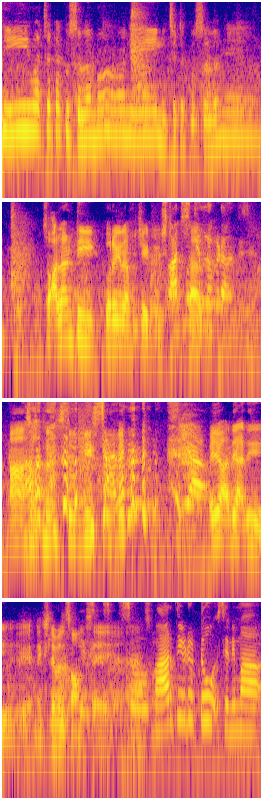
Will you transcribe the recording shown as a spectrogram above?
నీ వచ్చట కుశలమా నీ నిచ్చట కుశలమే. సో అలాంటి కొరియోగ్రఫీ చేయటం ఇష్టం. అయ్యో అది అది next level songs so Bharateeyudu two cinema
